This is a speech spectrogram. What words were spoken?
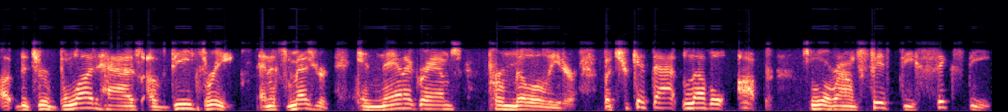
uh, that your blood has of D3 and it's measured in nanograms per milliliter, but you get that level up to around 50, 60,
